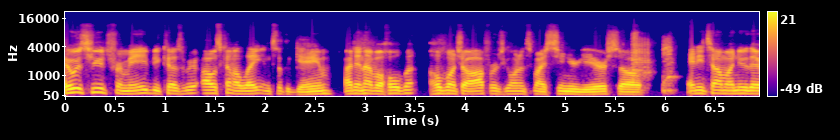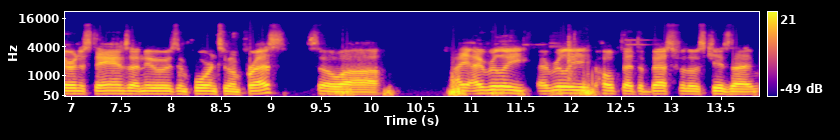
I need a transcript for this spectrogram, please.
It was huge for me because we, I was kind of late into the game. I didn't have a whole, whole bunch of offers going into my senior year. So anytime I knew they were in the stands, I knew it was important to impress. So uh, I, I, really, I really hope that the best for those kids that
